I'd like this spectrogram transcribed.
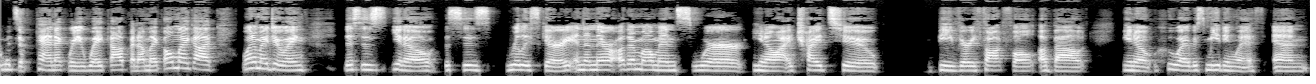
moments of panic where you wake up and I'm like, oh my God, what am I doing? This is, you know, this is really scary. And then there are other moments where, you know, I tried to be very thoughtful about, you know, who I was meeting with and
